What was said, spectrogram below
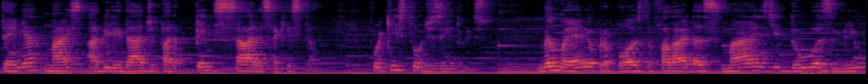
tenha mais habilidade para pensar essa questão. Por que estou dizendo isso? Não é meu propósito falar das mais de duas mil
